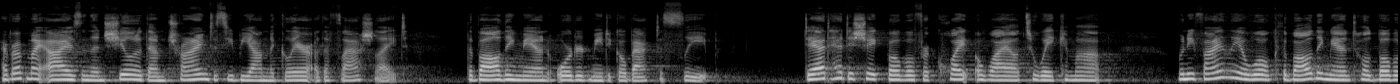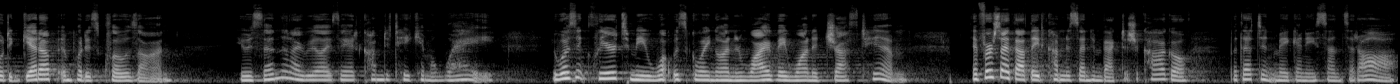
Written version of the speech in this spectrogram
I rubbed my eyes and then shielded them, trying to see beyond the glare of the flashlight. The balding man ordered me to go back to sleep. Dad had to shake Bobo for quite a while to wake him up. When he finally awoke, the balding man told Bobo to get up and put his clothes on. It was then that I realized they had come to take him away. It wasn't clear to me what was going on and why they wanted just him. At first, I thought they'd come to send him back to Chicago, but that didn't make any sense at all.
